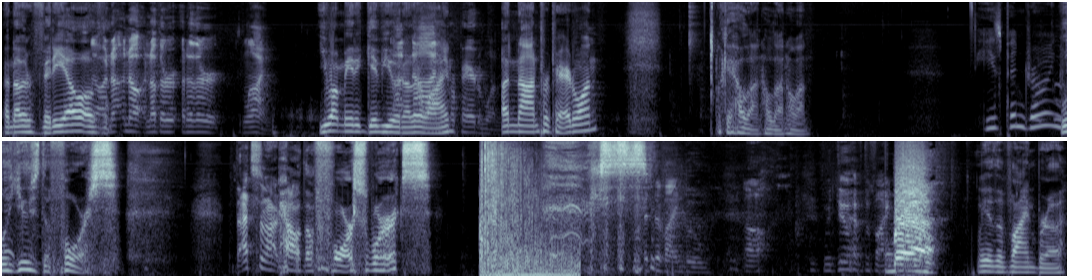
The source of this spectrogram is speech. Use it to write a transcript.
Another video of No, no, no, another another line. You want me to give you another line? non-prepared one. A non-prepared one? Okay, hold on, hold on, hold on. He's been drawing. We'll this. use the force. That's not how the force works. It's divine boom. Oh, we do have to find. We have the vine, bruh.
